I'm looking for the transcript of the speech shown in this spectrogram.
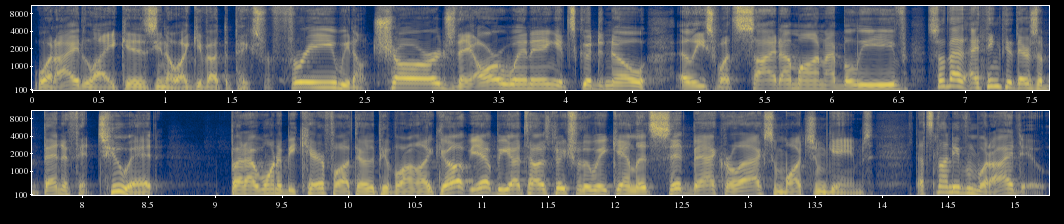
what I'd like is, you know, I give out the picks for free. We don't charge. They are winning. It's good to know at least what side I'm on, I believe. So that I think that there's a benefit to it. But I want to be careful out there that people aren't like, oh, yeah, we got Tyler's picks for the weekend. Let's sit back, relax, and watch some games. That's not even what I do.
